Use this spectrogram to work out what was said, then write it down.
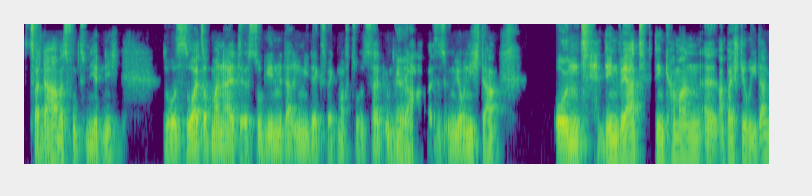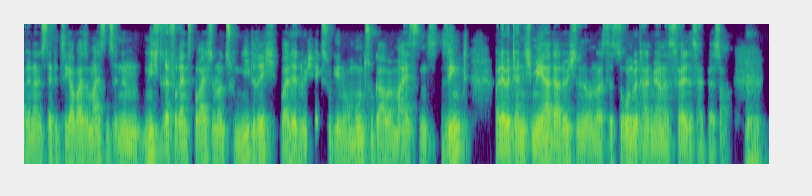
Ist zwar da, aber es funktioniert nicht. So ist so, als ob man halt Östrogen mit Arimidex wegmacht. So ist halt irgendwie ja. da, aber es ist irgendwie auch nicht da. Und den Wert, den kann man, äh, bei Steroidanwendern ist der witzigerweise meistens in einem Nicht-Referenzbereich, sondern zu niedrig, weil mhm. der durch exogene Hormonzugabe meistens sinkt, weil der wird ja nicht mehr dadurch und das Testosteron wird halt mehr und das Verhältnis halt besser. Mhm.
